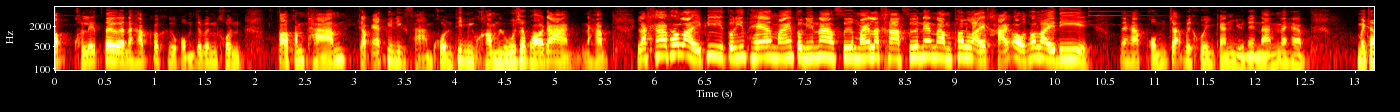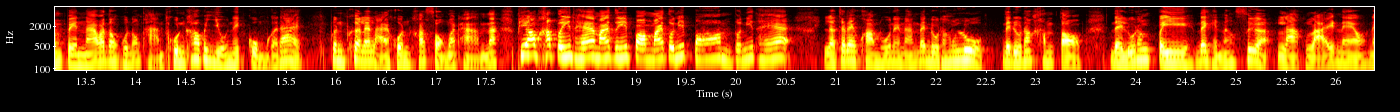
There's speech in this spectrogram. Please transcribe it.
Off Collector นะครับ ก็คือผมจะเป็นคนตอบคำถามกับแอดมินอีก 3 คนที่มีความรู้เฉพาะด้านนะครับ ราคาเท่าไหร่พี่ตัวนี้แท้ไหมตัวนี้น่าซื้อไหมราคาซื้อแนะนำเท่าไหร่ขายออกเท่าไหร่ดีนะครับผมจะไปคุยกันอยู่ในนั้นนะครับ ไม่จำเป็นนะว่าต้องคุณต้องถามคุณเข้าไปอยู่ในกลุ่มก็ได้ เพื่อนๆหลายๆ คนเขาส่งมาถามนะพี่ออฟครับตัวนี้แท้ไหมตัวนี้ปลอมไหมตัวนี้ปลอม ตัวนี้แท้เราจะได้ความรู้ในนั้น ได้ดูทั้งรูป ได้ดูทั้งคำตอบ ได้รู้ทั้งปี ได้เห็นทั้งเสื้อหลากหลายแนวใน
